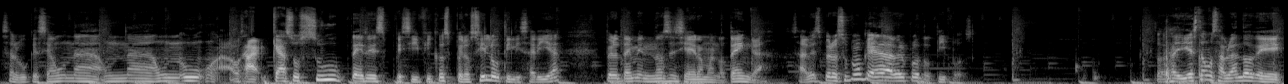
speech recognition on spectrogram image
salvo que sea una, una un, o sea, casos súper específicos, pero sí lo utilizaría, pero también no sé si Iron Man lo tenga, ¿sabes? Pero supongo que debe haber prototipos. O sea, ya estamos hablando de,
